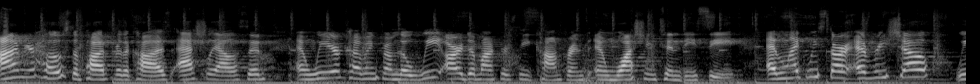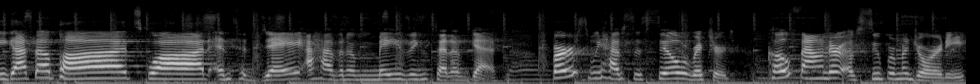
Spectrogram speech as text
I'm your host of Pod for the Cause, Ashley Allison, and we are coming from the We Are Democracy conference in Washington, D.C. And like we start every show, we got the Pod Squad, and today I have an amazing set of guests. First, we have Cecile Richards, co founder of Supermajority,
